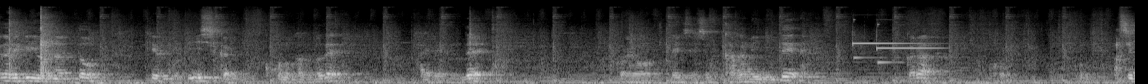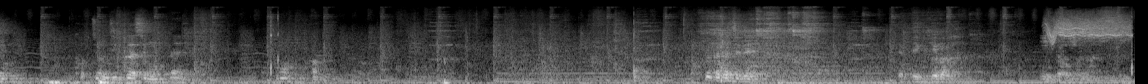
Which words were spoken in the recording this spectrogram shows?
れができるようになると蹴るときにしっかりここの角度で入れるんでこれを練習しても鏡見てここからこうこの足もこっちの軸足も大丈夫もうこういう形でやっていけばいいと思います。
